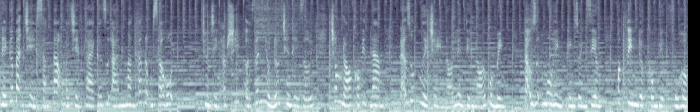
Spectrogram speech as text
để các bạn trẻ sáng tạo và triển khai các dự án mang tác động xã hội. Chương trình Upship ở rất nhiều nước trên thế giới, trong đó có Việt Nam, đã giúp người trẻ nói lên tiếng nói của mình, tạo dựng mô hình kinh doanh riêng hoặc tìm được công việc phù hợp.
